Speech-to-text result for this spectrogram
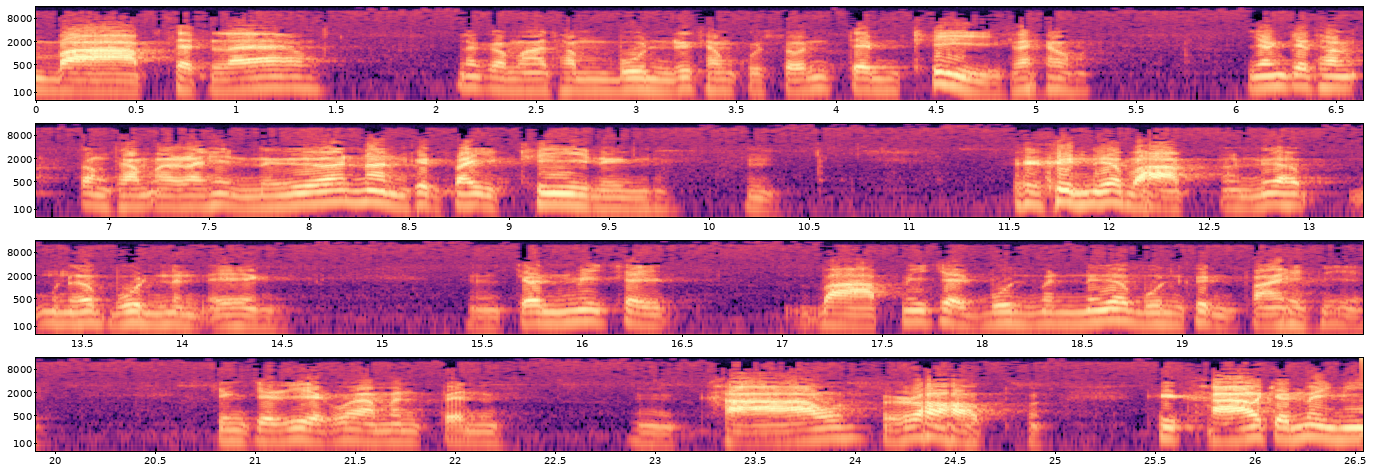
ำบาปเสร็จแล้ว แล้วก็มาทำบุญหรือทำกุศลเต็มที่แล้ว ยังจะทำต้องทำอะไรให้เหนือนั่นขึ้นไปอีกทีหนึ่งคือเนื้อบาปเนื้อเนื้อบุญนั่นเอง จนไม่ใช่บาปไม่ใช่บุญมันเนื้อบุญขึ้นไปนี่ จึงจะเรียกว่ามันเป็นขาวรอบ คือขาวจนไม่มี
